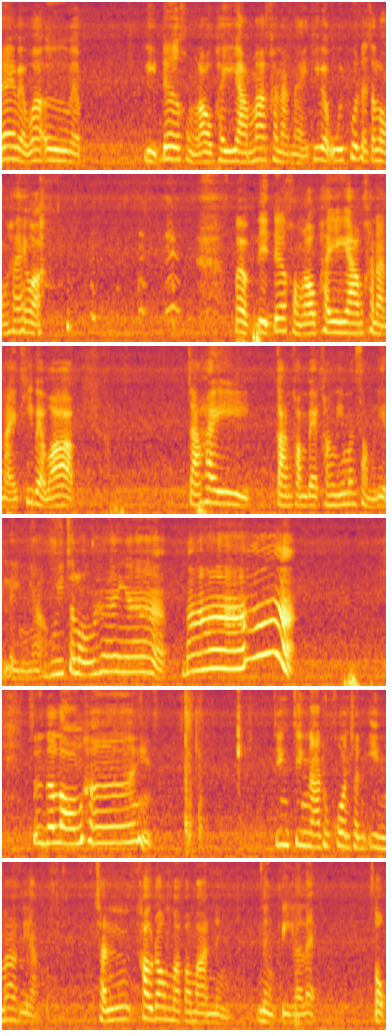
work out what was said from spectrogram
ได้แบบว่า เออแบบลีดเดอร์ของเราพยายามมากขนาดไหนที่แบบอุ้ยพูดแล้วจะร้องไห้ว่ะ แบบลีดเดอร์ของเราพยายามขนาดไหนที่แบบว่า จะให้การคัมแบ็กครั้งนี้มันสำเร็จอะไรอย่างเงี้ยหุยจะร้องไห้อะ บ้าฉันจะร้องไห้ จริง ๆ นะทุกคนฉันอินมากเลยอะฉันเข้าด้อมมาประมาณหนึ่งหนึ่งปีแล้วแหละ ตก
